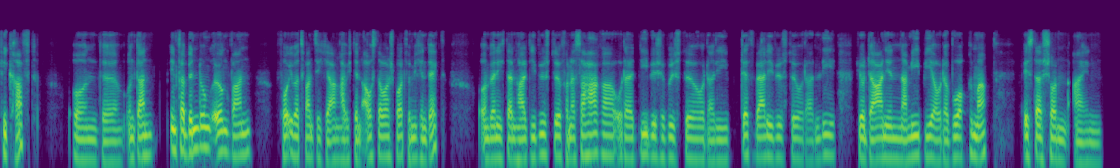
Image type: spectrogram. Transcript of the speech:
viel Kraft und, äh, und dann in Verbindung irgendwann vor über 20 Jahren habe ich den Ausdauersport für mich entdeckt. Und wenn ich dann halt die Wüste von der Sahara oder die libysche Wüste oder die Death Valley Wüste oder Lee, Jordanien, Namibia oder wo auch immer, ist das schon ein,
